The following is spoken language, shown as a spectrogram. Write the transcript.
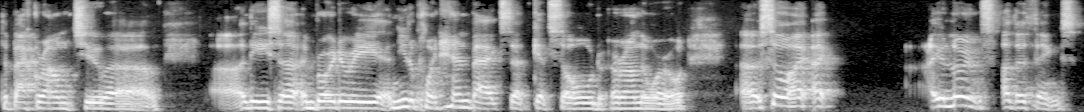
the background to uh, uh, these uh, embroidery needlepoint handbags that get sold around the world. Uh, so I, I, I learned other things.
